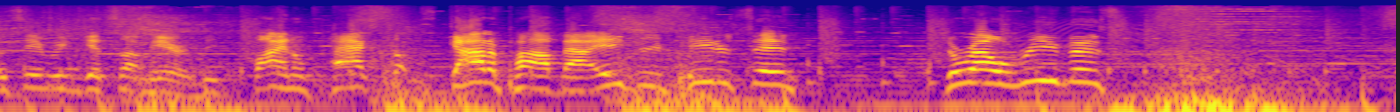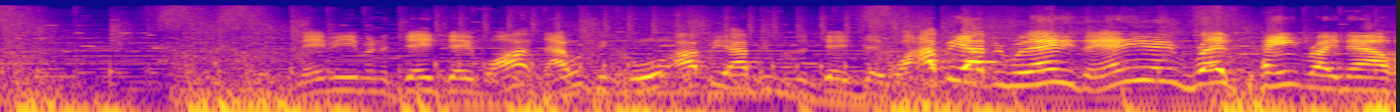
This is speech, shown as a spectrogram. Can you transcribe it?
Let's see if we can get something here. These final pack. Something's got to pop out. Adrian Peterson, Darrelle Revis, maybe even a JJ Watt. That would be cool. I'd be happy with a JJ Watt. I'd be happy with anything. Anything red paint right now.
